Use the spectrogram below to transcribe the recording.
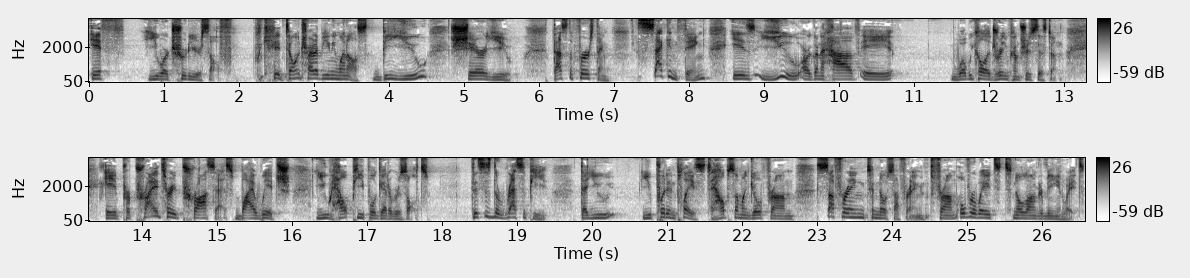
If you are true to yourself. Okay, don't try to be anyone else. Be you, share you. That's the first thing. Second thing is you are going to have a what we call a dream come true system, a proprietary process by which you help people get a result. This is the recipe that you you put in place to help someone go from suffering to no suffering, from overweight to no longer being in weight.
